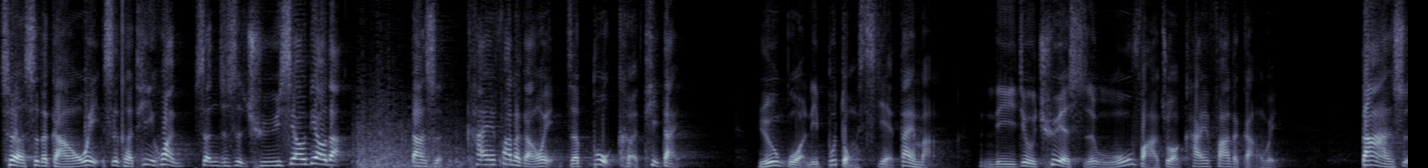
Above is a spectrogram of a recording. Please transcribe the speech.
测试的岗位是可替换，甚至是取消掉的。但是开发的岗位则不可替代。如果你不懂写代码，你就确实无法做开发的岗位。但是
